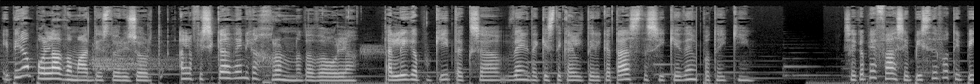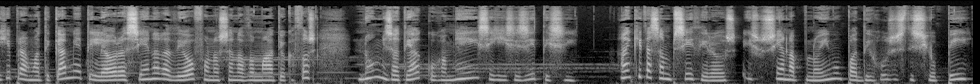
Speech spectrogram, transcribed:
Υπήρχαν πολλά δωμάτια στο resort, αλλά φυσικά δεν είχα χρόνο να τα δω όλα. Τα λίγα που κοίταξα δεν ήταν και στην καλύτερη κατάσταση και δεν ποτέ εκεί. Σε κάποια φάση πίστευα ότι υπήρχε πραγματικά μια τηλεόραση ή ένα ραδιόφωνο σε ένα δωμάτιο καθώς νόμιζα ότι άκουγα μια ήσυχη συζήτηση. Αν κοίτα σαν ψήθυρος, ίσως η αναπνοή μου που αντιχούσε στη σιωπή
